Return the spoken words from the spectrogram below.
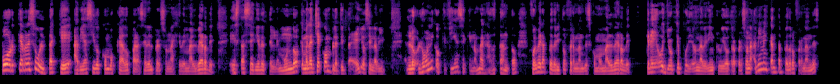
porque resulta que había sido convocado para ser el personaje de Malverde, esta serie de Telemundo, que me la eché completita, ¿eh? yo sí la vi. Lo, lo único que fíjense que no me agradó tanto fue ver a Pedrito Fernández como Malverde. Creo yo que pudieron haber incluido a otra persona. A mí me encanta Pedro Fernández,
